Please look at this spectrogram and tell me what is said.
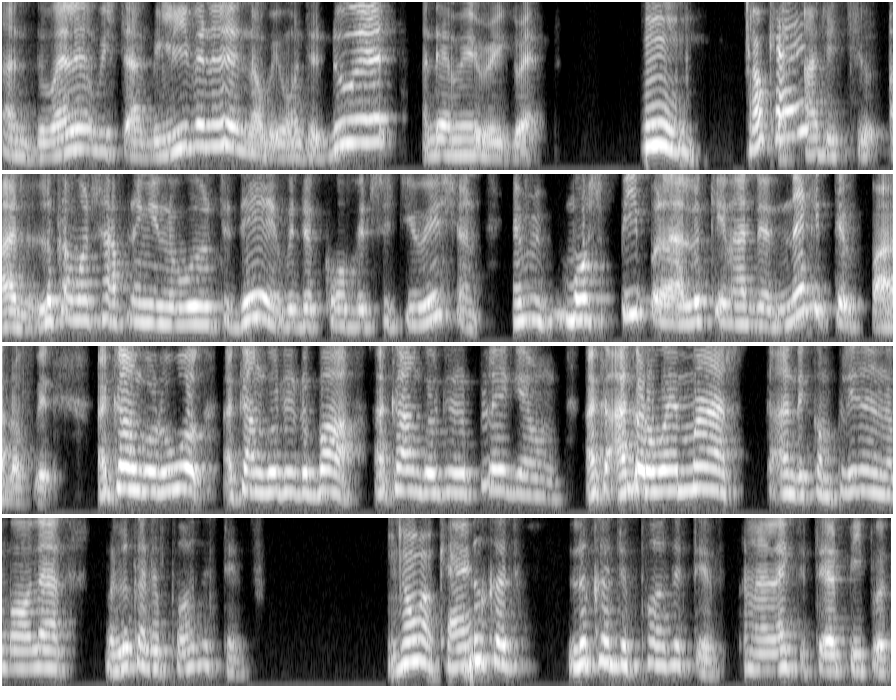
and dwelling, we start believing in it. Now we want to do it, and then we regret. Mm. Okay. Attitude. Uh, look at what's happening in the world today with the COVID situation. Every most people are looking at the negative part of it. I can't go to work. I can't go to the bar. I can't go to the playground. I, I got to wear mask, and they're complaining about that. But look at the positive. Oh, okay. Look at look at the positive. And I like to tell people,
